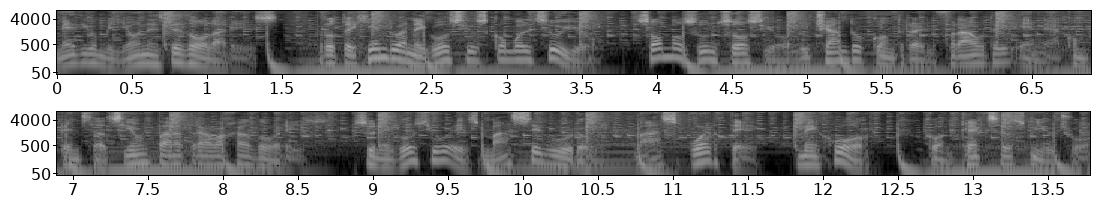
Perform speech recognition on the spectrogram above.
medio millones de dólares, protegiendo a negocios como el suyo. Somos un socio luchando contra el fraude en la compensación para trabajadores. Su negocio es más seguro, más fuerte, mejor con Texas Mutual.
